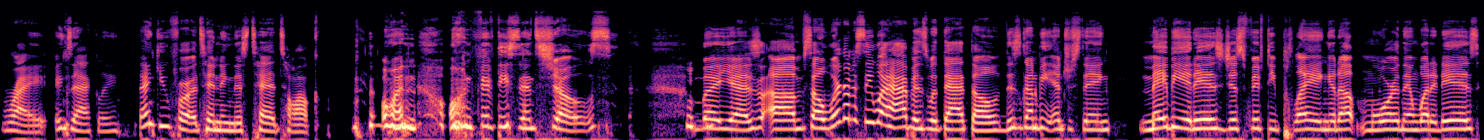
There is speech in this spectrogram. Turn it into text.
Right, exactly. Thank you for attending this TED Talk. on on 50 Cent's shows. but yes, um, so we're gonna see what happens with that though. This is gonna be interesting. Maybe it is just 50 playing it up more than what it is,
